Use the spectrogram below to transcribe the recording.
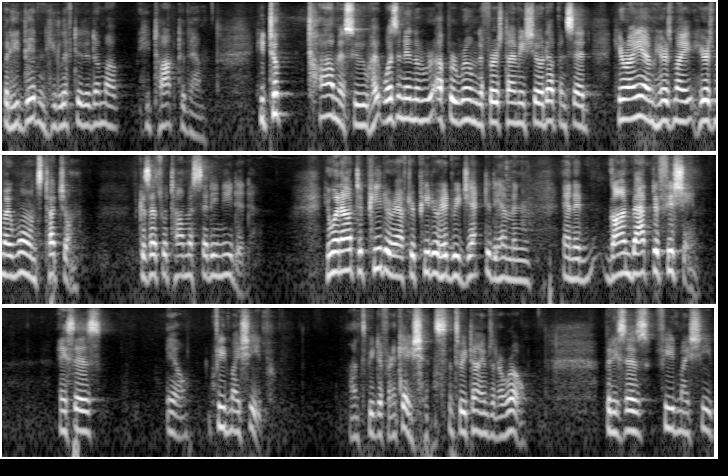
But he didn't. He lifted them up he talked to them. He took Thomas, who wasn't in the upper room the first time he showed up, and said, Here I am, here's my, here's my wounds, touch them. Because that's what Thomas said he needed. He went out to Peter after Peter had rejected him and, and had gone back to fishing. And he says, You know, feed my sheep on three different occasions, three times in a row. But he says, Feed my sheep.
